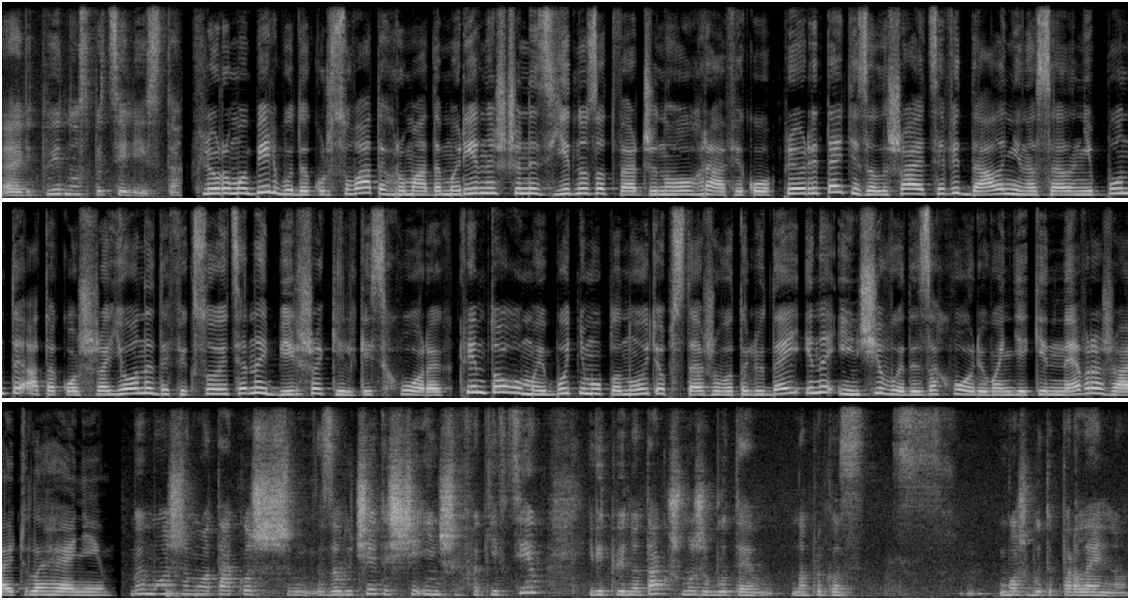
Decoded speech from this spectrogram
е, відповідного спеціаліста. Флюромобіль буде курсувати громадами Рівненщини згідно затвердженого графіку. В пріоритеті залишаються віддалені населені пункти, а також райони, де фіксується найбільша кількість хворих. Крім того, в майбутньому планують обстежувати людей і на інші види захворювань, які не вражають легені. Ми можемо також залучити ще інших фахівців, і відповідно також може бути, наприклад, може бути паралельно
